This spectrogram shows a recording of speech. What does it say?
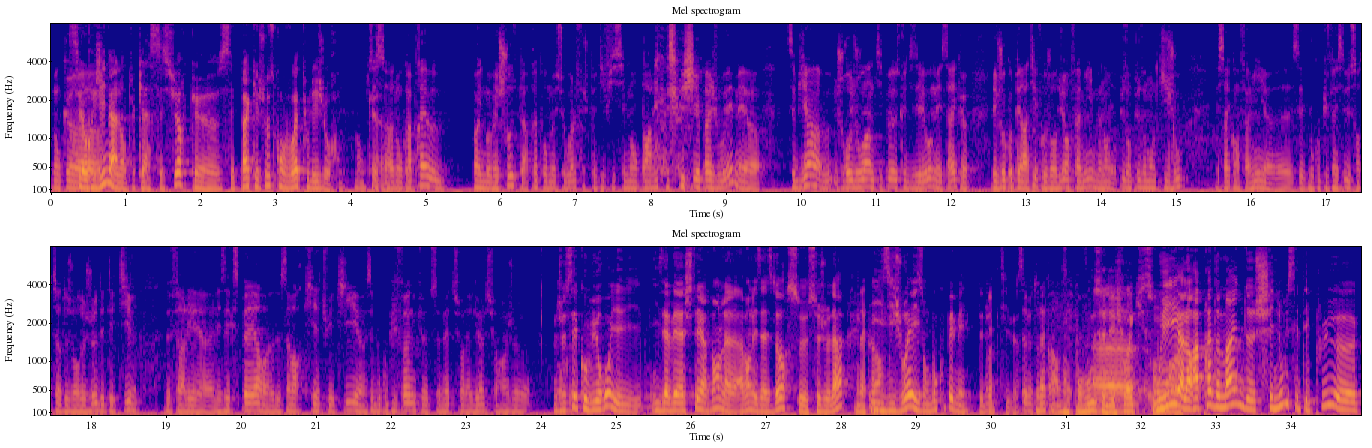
C'est euh, original en tout cas. C'est sûr que c'est pas quelque chose qu'on voit tous les jours. C'est euh, ça. Donc après, euh, pas une mauvaise chose. Puis après, pour Monsieur Wolf, je peux difficilement en parler parce que j'y ai pas joué, mais euh, c'est bien. Je rejoins un petit peu ce que disait Léo, mais c'est vrai que les jeux coopératifs aujourd'hui en famille, maintenant il y a de plus en plus de monde qui joue. Et c'est vrai qu'en famille, euh, c'est beaucoup plus facile de sortir de ce genre de jeu, détective, de faire les, euh, les experts, de savoir qui a tué qui. Euh, C'est beaucoup plus fun que de se mettre sur la gueule sur un jeu. Je sais qu'au bureau, ils, ils avaient acheté avant, la- avant les As d'or ce, ce jeu-là. Ils y jouaient, ils ont beaucoup aimé, Détective. Ça m'étonne D'accord. pas. Donc pour vous, c'est des choix qui sont. Oui, euh, alors après The Mind, chez nous, c'était plus euh,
